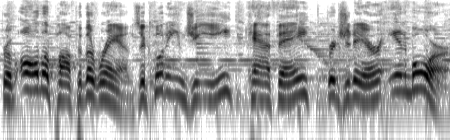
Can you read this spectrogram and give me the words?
From all the popular brands, including GE, Cafe, Frigidaire, and more.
